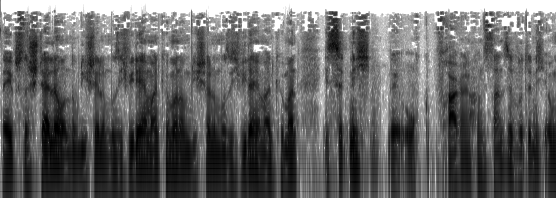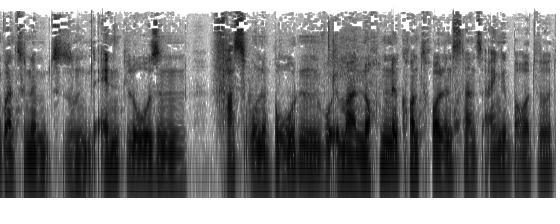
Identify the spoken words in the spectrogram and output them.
da gibt's eine Stelle und um die Stelle muss sich wieder jemand kümmern, um die Stelle muss sich wieder jemand kümmern. Ist das nicht, äh, auch Frage an Konstanze, wird das nicht irgendwann zu einem, zu so einem endlosen Fass ohne Boden, wo immer noch eine Kontrollinstanz eingebaut wird?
